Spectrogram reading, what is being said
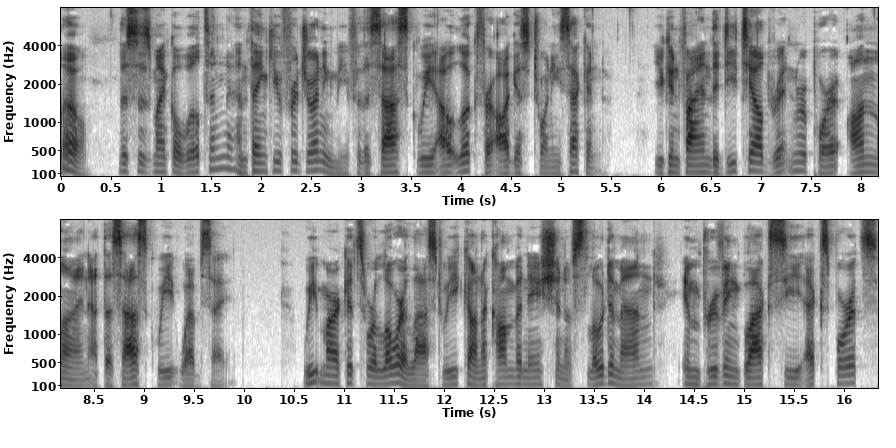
Hello, this is Michael Wilton, and thank you for joining me for the Sask Wheat Outlook for August 22nd. You can find the detailed written report online at the Sask Wheat website. Wheat markets were lower last week on a combination of slow demand, improving Black Sea exports,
